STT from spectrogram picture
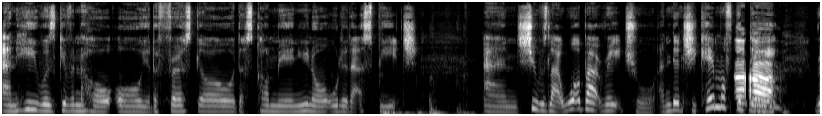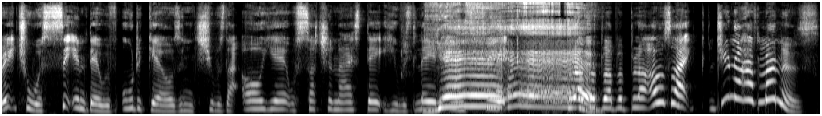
and he was giving the whole, oh, you're the first girl that's come in, you know, all of that speech. And she was like, what about Rachel? And then she came off the Uh-uh. date. Rachel was sitting there with all the girls and she was like, oh, yeah, it was such a nice date. He was laying on thick. Blah, blah, blah, blah, blah. I was like, do you not have manners?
